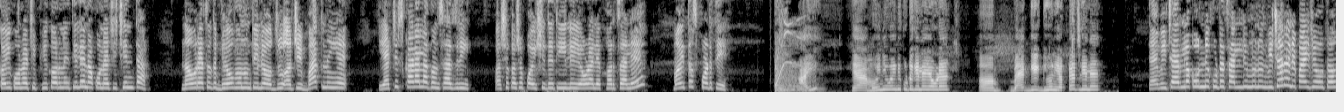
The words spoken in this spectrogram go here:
काही कोणाची फिकर नाही तिले ना कोणाची चिंता. नवऱ्याचं तर भेव म्हणून तिले अजून अजिबात नाहीये. याचीच काढा लागन साजरी. असे कसे पैसे देते इले एवढाले खर्च आले? माहीतच पडते. आई ह्या मोहिनी वहिनी कुठे गेल्या एवढ्या? बॅग घेऊन एकट्याच गेल्या? त्या विचारलं कोणी कुठे चालली म्हणून विचारायला पाहिजे होतं.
